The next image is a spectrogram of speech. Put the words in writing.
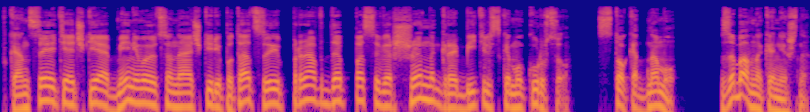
В конце эти очки обмениваются на очки репутации, правда, по совершенно грабительскому курсу. Сто к одному. Забавно, конечно.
